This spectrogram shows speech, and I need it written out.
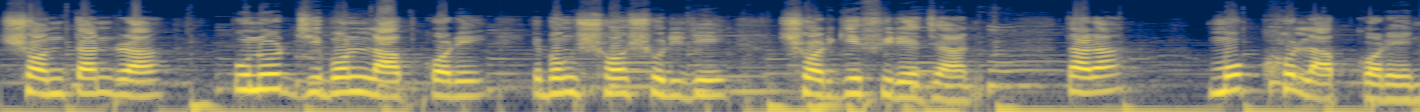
সন্তানরা পুনর্জীবন লাভ করে এবং সশরীরে স্বর্গে ফিরে যান। তারা মোক্ষ লাভ করেন।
